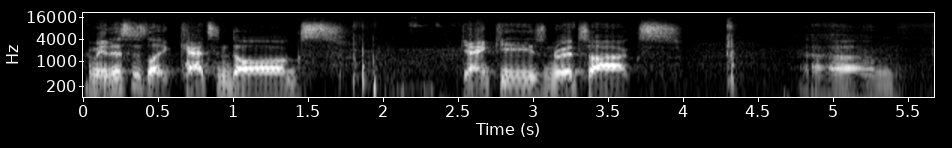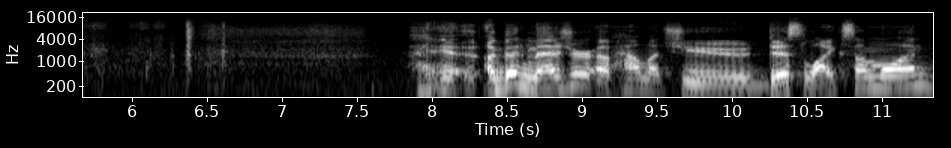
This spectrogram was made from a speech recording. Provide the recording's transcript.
I mean, this is like cats and dogs, Yankees and Red Sox. Um, a good measure of how much you dislike someone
